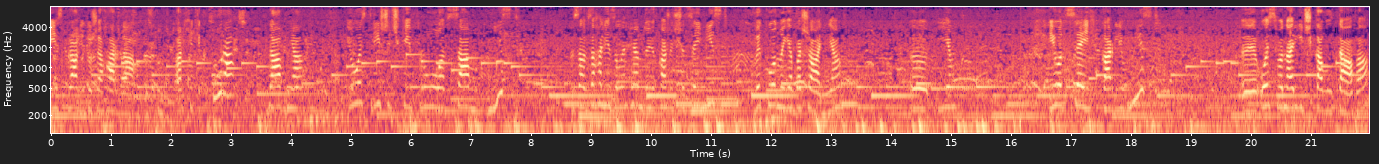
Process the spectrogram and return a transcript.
І справді дуже гарна архітектура давня. І ось трішечки про сам міст. Взагалі, за легендою кажуть, що цей міст виконує бажання. Е, І, і оцей Карлів міст, ось вона річка Влтава.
